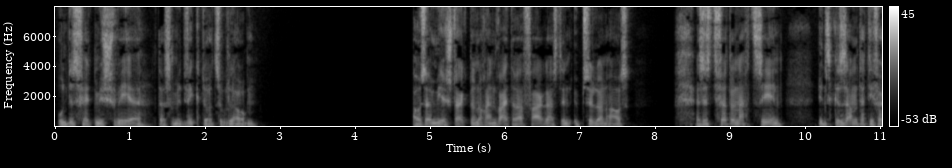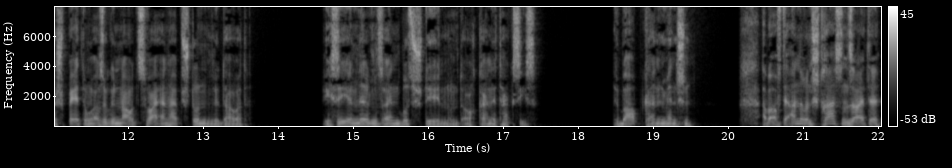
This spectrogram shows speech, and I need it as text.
Und es fällt mir schwer, das mit Viktor zu glauben. Außer mir steigt nur noch ein weiterer Fahrgast in Y aus. Es ist Viertel nach zehn. Insgesamt hat die Verspätung also genau zweieinhalb Stunden gedauert. Ich sehe nirgends einen Bus stehen und auch keine Taxis. Überhaupt keinen Menschen. Aber auf der anderen Straßenseite,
